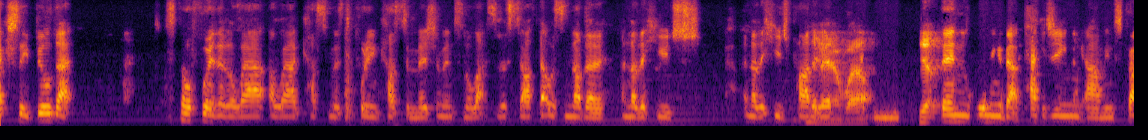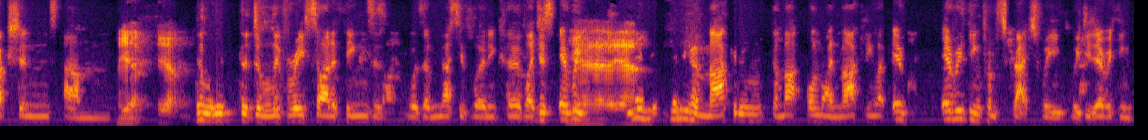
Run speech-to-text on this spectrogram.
actually build that software that allow, allowed customers to put in custom measurements and all that sort of stuff that was another another huge another huge part of it Yeah, wow. um, Yeah. Then learning about packaging, um, instructions, um, Yeah, yeah, the, the delivery side of things is, was a massive learning curve. Like just every, yeah, yeah. then even marketing, the mar- online marketing, like ev- everything from scratch. We we did everything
